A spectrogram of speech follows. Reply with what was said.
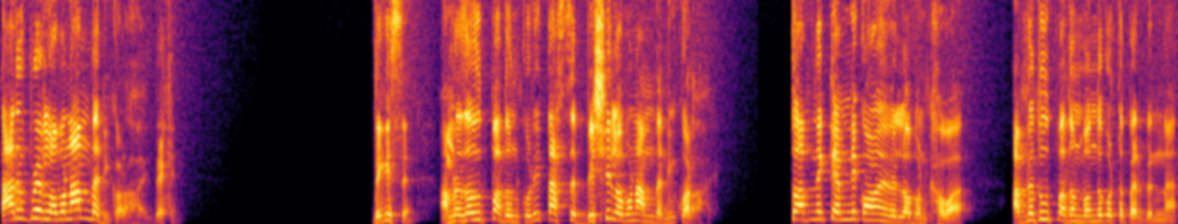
তার উপরে লবণ আমদানি করা হয়, দেখেন। দেখেছেন? আমরা যা উৎপাদন করি, তার চেয়ে বেশি লবণ আমদানি করা হয়। তো আপনি কেমনে কমাবে লবণ খাওয়া? আপনি তো উৎপাদন বন্ধ করতে পারবেন না।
